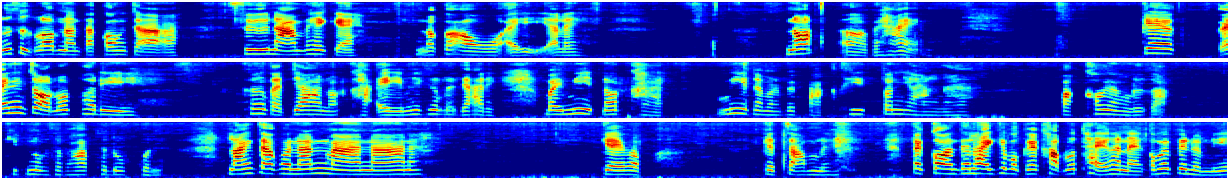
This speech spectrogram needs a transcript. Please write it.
รู้สึกรอบนั้นตากล้องจะซื้อน้ำไปให้แก แล้วก็เอาไอ้อะไรน็อตเออไปให้ แกไอ้นี่จอดรถพอดี เครื่องตัดหญ้าน็อตขาดเอ้ไม่ใช่เครื่องตัดหญ้าดิใบมีดน็อตขาด มีดน่ะมันไปปักที่ต้นยางนะคะ ปักเข้าอย่างลึกอะคิดดูสภาพถ้าดูคน หลังจากวันนั้นมานะนะ แกแบบแกจำเลย แต่ก่อนแต่ไรแกบอกแกขับรถไถขนาดไหนก็ไม่เป็นแบบนี้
